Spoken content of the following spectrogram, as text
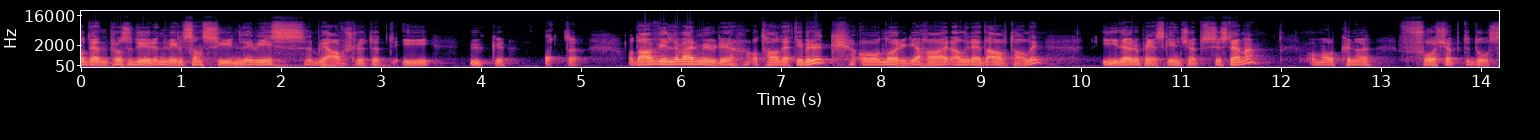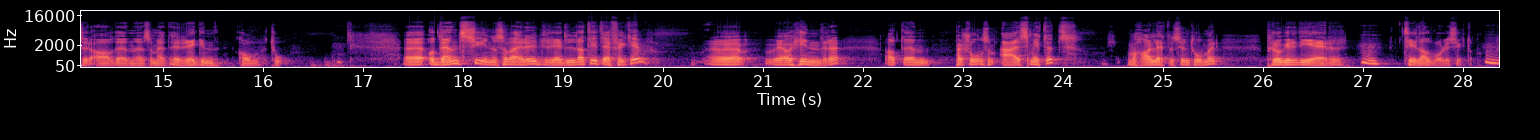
Og den prosedyren vil sannsynligvis bli avsluttet i uke åtte. Og da vil det være mulig å ta dette i bruk. Og Norge har allerede avtaler i det europeiske innkjøpssystemet om å kunne få kjøpt doser av denne som heter Regn-Cov2. Eh, og den synes å være relativt effektiv eh, ved å hindre at en person som er smittet, som har lette symptomer, progredierer mm. til alvorlig sykdom. Mm.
